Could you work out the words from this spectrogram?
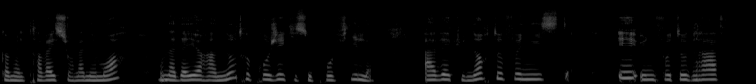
comme elle travaille sur la mémoire. On a d'ailleurs un autre projet qui se profile avec une orthophoniste et une photographe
